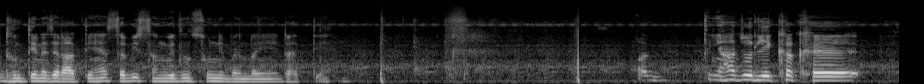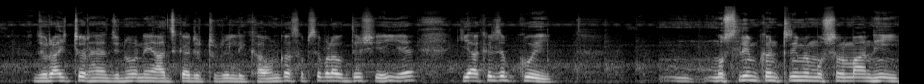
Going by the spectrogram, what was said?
धुनते नज़र आते हैं। सभी संवेदन शून्य बन रहे रहते हैं। तो यहाँ जो लेखक है जो राइटर हैं, जिन्होंने आज का एडिटोरियल लिखा, उनका सबसे बड़ा उद्देश्य यही है कि आखिर जब कोई मुस्लिम कंट्री में मुसलमान ही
